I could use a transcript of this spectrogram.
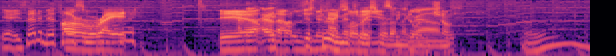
Yeah, is that a mithril All sword? by the right. Yeah, I- that I was just Mithril threw a sword I Mithril used sword on the ground. Chunk. Oh.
